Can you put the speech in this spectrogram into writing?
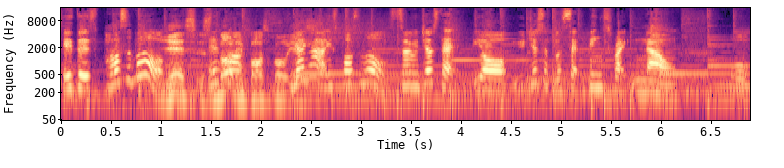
it is possible. Yes, it's It's not pos- impossible. Yeah, Yes. yeah, it's possible. So just that your you just have to set things right now. Oh,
